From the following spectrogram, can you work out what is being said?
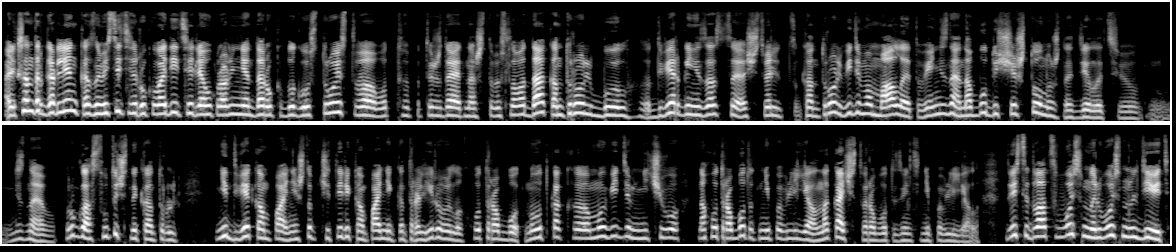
Александр Горленко, заместитель руководителя управления дорог и благоустройства, вот подтверждает наши с тобой слова. Да, контроль был. Две организации осуществляли контроль. Видимо, мало этого. Я не знаю, на будущее что нужно делать? Э, Не знаю, круглосуточный контроль. Не две компании, чтобы четыре компании контролировали ход работ. Ну вот как э, мы видим, ничего на ход работы это не повлияло. На качество работы, извините, не повлияло. 228-08-09.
